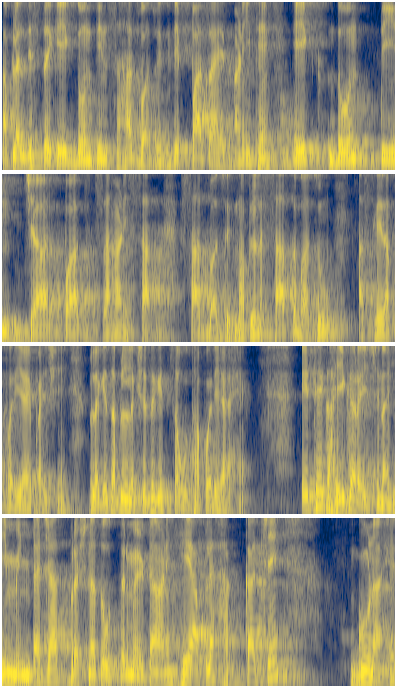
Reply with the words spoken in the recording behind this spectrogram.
आपल्याला दिसतंय की एक दोन तीन सहाच बाजू आहेत. इथे पाच आहेत आणि इथे एक दोन तीन चार पाच सहा आणि सात. सात बाजू आहेत. मग आपल्याला सात बाजू असलेला पर्याय पाहिजे. लगेच आपल्या लक्षात येतं की चौथा पर्याय आहे. येथे घाई करायची नाही. मिनटाच्या आत प्रश्नाचं उत्तर मिळतं आणि हे आपल्या हक्काचे गुण आहेत.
